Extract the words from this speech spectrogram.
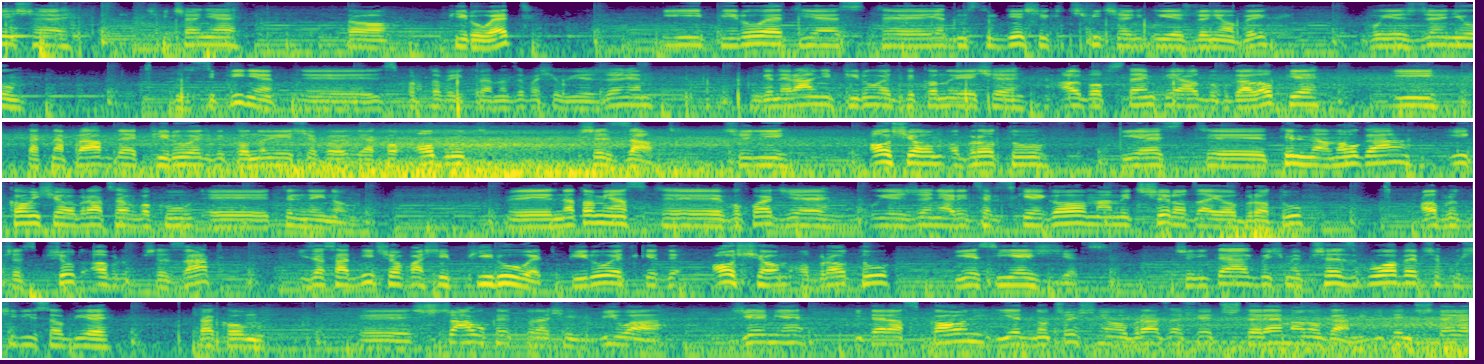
Dzisiejsze ćwiczenie to piruet. I piruet jest e, jednym z trudniejszych ćwiczeń ujeżdżeniowych. W ujeżdżeniu, w dyscyplinie e, sportowej, która nazywa się ujeżdżeniem, generalnie piruet wykonuje się albo w wstępie, albo w galopie i tak naprawdę piruet wykonuje się jako obrót przez zad, czyli osią obrotu jest y, tylna noga i koń się obraca wokół y, tylnej nogi. Y, Natomiast w układzie ujeżdżenia rycerskiego mamy trzy rodzaje obrotów. Obrót przez przód, obrót przez zad i zasadniczo właśnie piruet. Piruet, kiedy osią obrotu jest jeździec. Czyli tak jakbyśmy przez głowę przepuścili sobie taką strzałkę, która się wbiła w ziemię i teraz koń jednocześnie obraca się czterema nogami i ten cztery,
